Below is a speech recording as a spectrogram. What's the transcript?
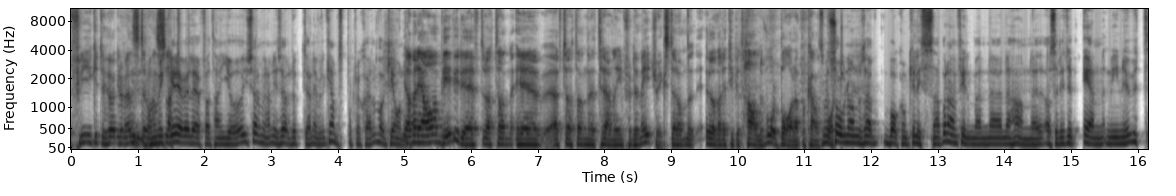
flyger till höger och vänster och han Mycket är väl det för att han gör ju så han är ju så jävla duktig. Han är väl kampsportare själv, var Keanu. Ja men ja, han blev ju det efter att han, eh, efter att han eh, tränade inför The Matrix. Där de övade typ ett halvår bara på Jag kampsport. såg någon så här bakom kulisserna på den filmen eh, när han, eh, alltså det är typ en minut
